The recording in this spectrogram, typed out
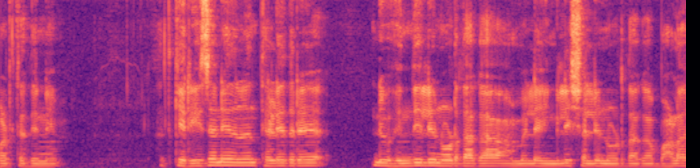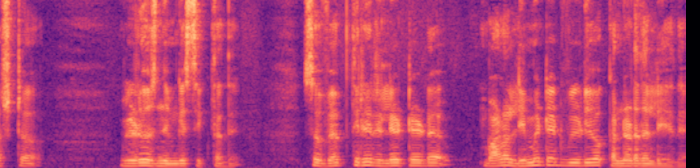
ಮಾಡ್ತಿದ್ದೀನಿ ಅದಕ್ಕೆ ರೀಸನ್ ಏನಂತ ಹೇಳಿದರೆ, ನೀವು ಹಿಂದಿಲಿ ನೋಡಿದಾಗ, ಆಮೇಲೆ ಇಂಗ್ಲೀಷಲ್ಲಿ ನೋಡಿದಾಗ ಭಾಳಷ್ಟು ವೀಡಿಯೋಸ್ ನಿಮಗೆ ಸಿಗ್ತದೆ. ಸೊ ವೆಬ್ ತ್ರೀ ರಿಲೇಟೆಡ್ ಭಾಳ ಲಿಮಿಟೆಡ್ ವಿಡಿಯೋ ಕನ್ನಡದಲ್ಲಿ ಇದೆ.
